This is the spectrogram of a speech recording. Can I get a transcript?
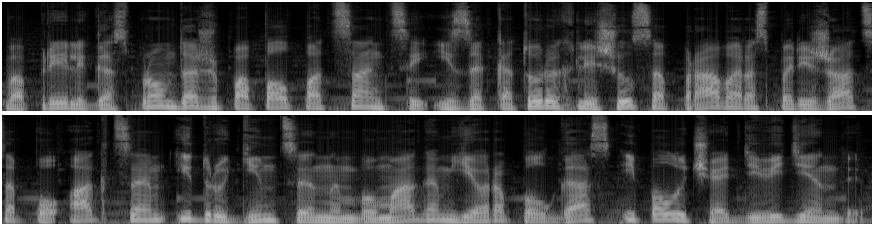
В апреле «Газпром» даже попал под санкции, из-за которых лишился права распоряжаться по акциям и другим ценным бумагам Европолгаз и получать дивиденды.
